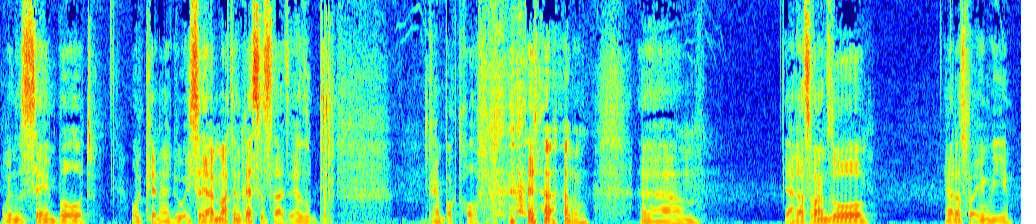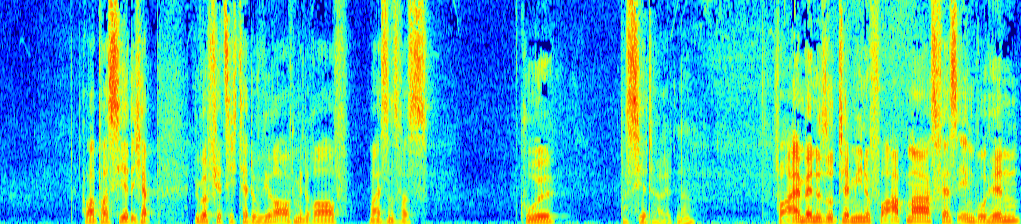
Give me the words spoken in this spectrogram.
we're in the same boat, what can I do? Ich so, ja, mach den Rest des Hals. Er so, pff, kein Bock drauf. Keine Ahnung. Ähm, ja, das waren so, Ja, das war irgendwie. Aber passiert, ich habe über 40 Tätowierer auf mir drauf. Meistens was cool. Passiert halt, ne? Vor allem, wenn du so Termine vorab machst, fährst irgendwo hin.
